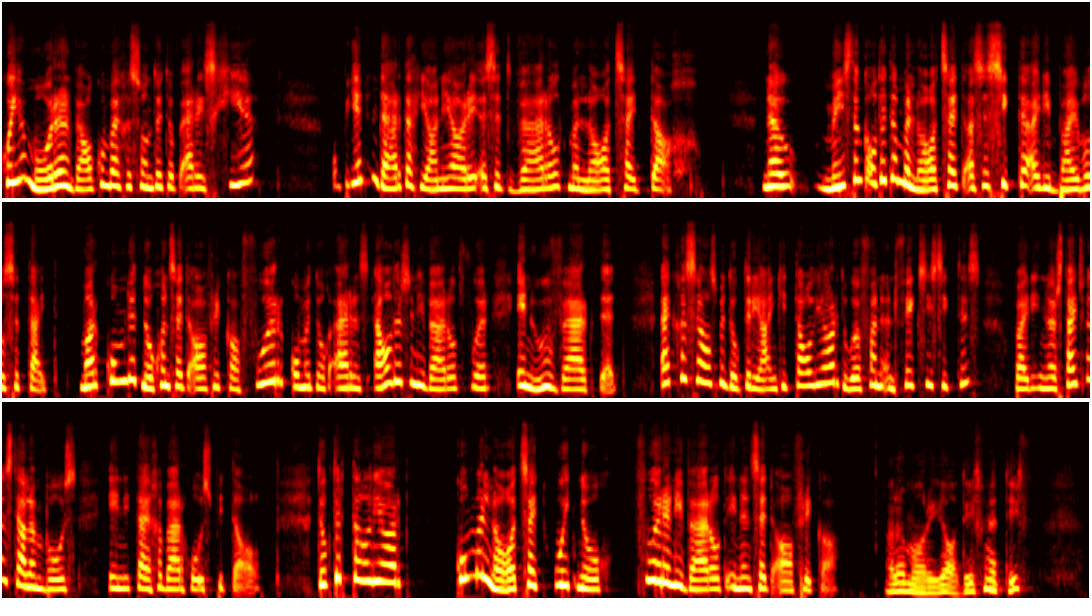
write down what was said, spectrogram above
Goeiemôre en welkom by Gesondheid op RSG. Op 31 Januarie is dit wêreld melaatsheid dag. Nou, mense dink altyd aan melaatsheid as 'n siekte uit die Bybelse tyd, maar kom dit nog in Suid-Afrika voor? Kom dit nog elders elders in die wêreld voor en hoe werk dit? Ek gesels met dokter Jantjie Taljaard, hoof van infeksiesiektes by die Universiteit van Stellenbosch en die Tygerberg Hospitaal. Dokter Taljaard, kom melaatsheid ooit nog voor in die wêreld en in Suid-Afrika? Hallo Marie, ja, definitief.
